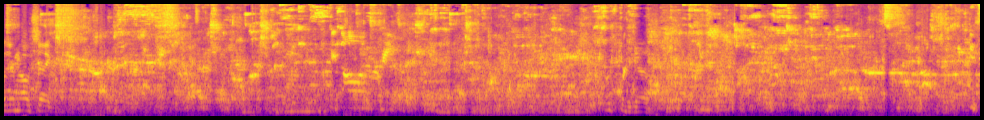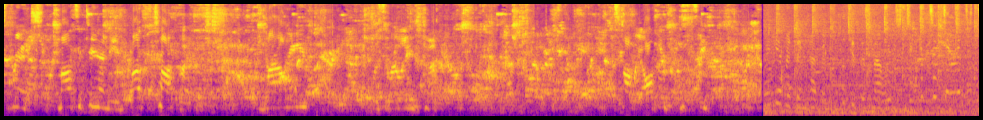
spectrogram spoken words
Was your milkshake? It's all over me. Looks pretty good. It's rich. Lots of candy. Lots of chocolate. Brownie was really good. That's probably all there is. Make everything happen. Look at this now. We just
